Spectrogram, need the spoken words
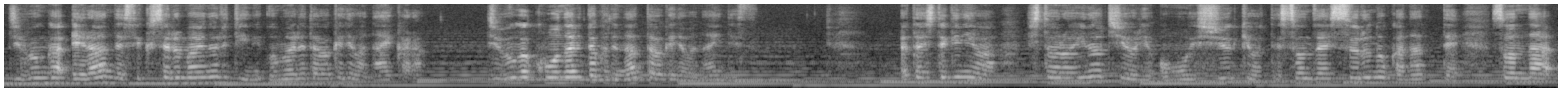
自分が選んでセクシャルマイノリティに生まれたわけではないから自分がこうなりたくてなったわけではないんです。私的には人の命より重い宗教って存在するのかなってそんな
